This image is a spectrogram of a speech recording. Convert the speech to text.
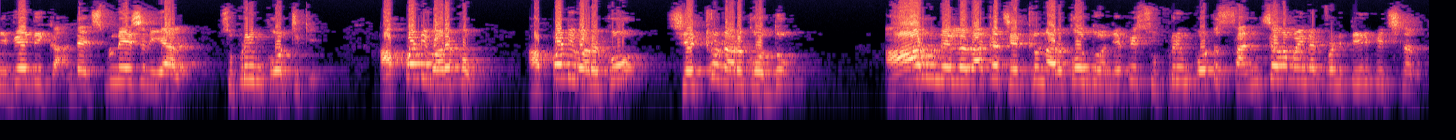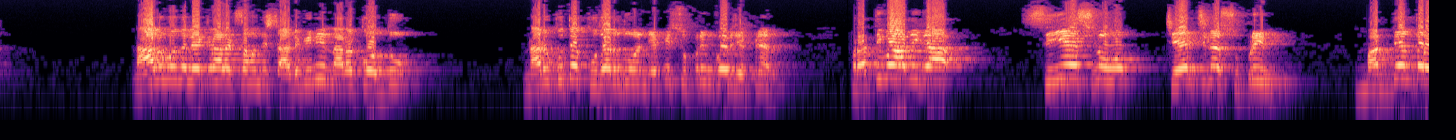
నివేదిక అంటే ఎక్స్ప్లెనేషన్ ఇవ్వాలి సుప్రీం కోర్టుకి అప్పటి వరకు అప్పటి వరకు చెట్లు నరకొద్దు. ఆరు నెలల దాకా చెట్లు నరకొద్దు అని చెప్పి సుప్రీంకోర్టు సంచలమైనటువంటి తీర్పు ఇచ్చినారు. నాలుగు వందల ఎకరాలకు సంబంధించిన అడవిని నరకొద్దు. నరుకుతే కుదరదు అని చెప్పి సుప్రీంకోర్టు చెప్పినారు. ప్రతివాదిగా సిఎస్ను చేర్చిన సుప్రీం మధ్యంతర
